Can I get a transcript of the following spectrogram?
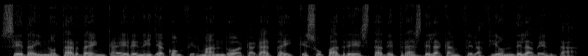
Sedai no tarda en caer en ella confirmando a Kagatai que su padre está detrás de la cancelación de la venta.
